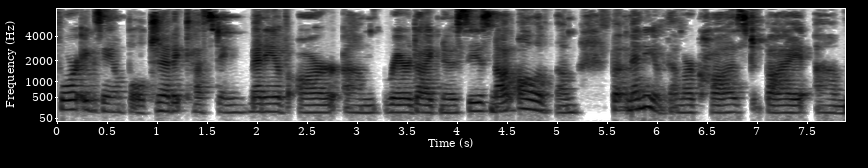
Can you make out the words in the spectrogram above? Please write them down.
for example, genetic testing, many of our um, rare diagnoses, not all of them, but many of them are caused by. Um,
